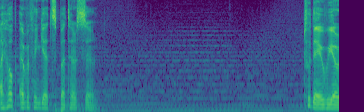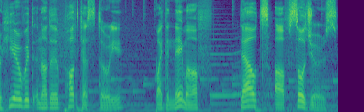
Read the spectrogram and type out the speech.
I hope everything gets better soon. Today we are here with another podcast story by the name of Doubts of Soldiers.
